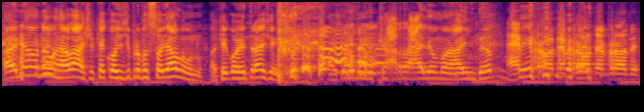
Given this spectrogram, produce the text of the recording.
Aí, não, não, relaxa, que é coisa de professor e aluno. Aqui é coisa entre a gente. Aí todo mundo, caralho, mano, ainda É bem. brother, velho. brother, brother.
